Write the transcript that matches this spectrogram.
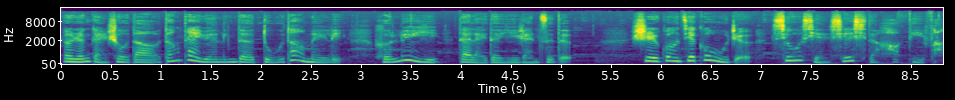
让人感受到当代园林的独到魅力和绿意带来的怡然自得，是逛街购物者休闲歇息的好地方。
